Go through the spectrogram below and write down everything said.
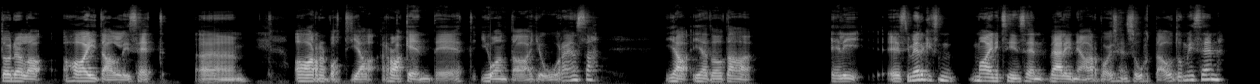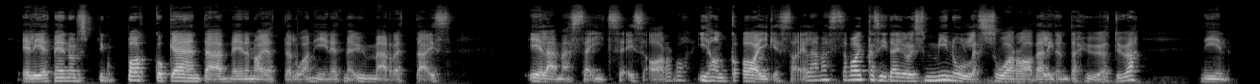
todella haitalliset ää, arvot ja rakenteet juontaa juurensa. Ja, ja tota, eli esimerkiksi mainitsin sen välinearvoisen suhtautumisen, eli että meidän olisi niin pakko kääntää meidän ajattelua niin, että me ymmärrettäisiin elämässä itseisarvo, ihan kaikessa elämässä. Vaikka siitä ei olisi minulle suoraa välitöntä hyötyä, niin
